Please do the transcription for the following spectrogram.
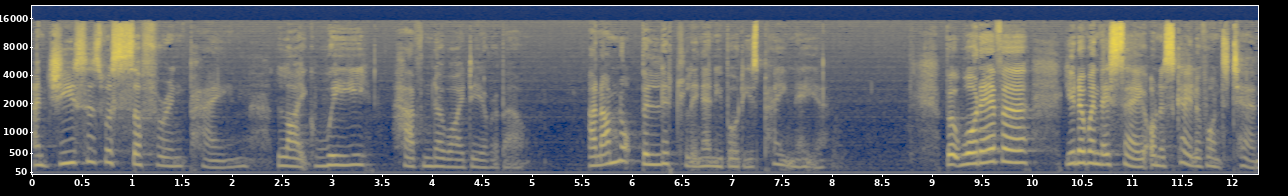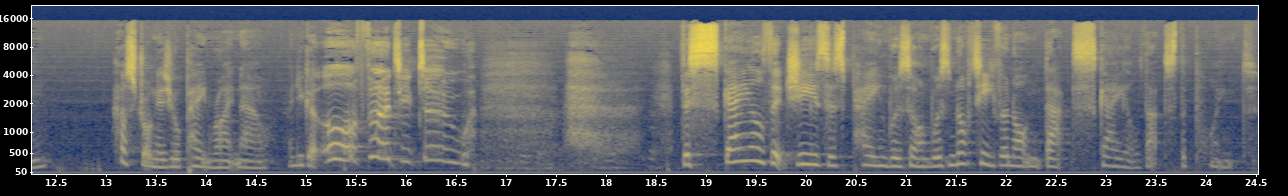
And Jesus was suffering pain like we have no idea about. And I'm not belittling anybody's pain here. But whatever, you know, when they say on a scale of 1 to 10, how strong is your pain right now? And you go, oh, 32. The scale that Jesus' pain was on was not even on that scale. That's the point.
